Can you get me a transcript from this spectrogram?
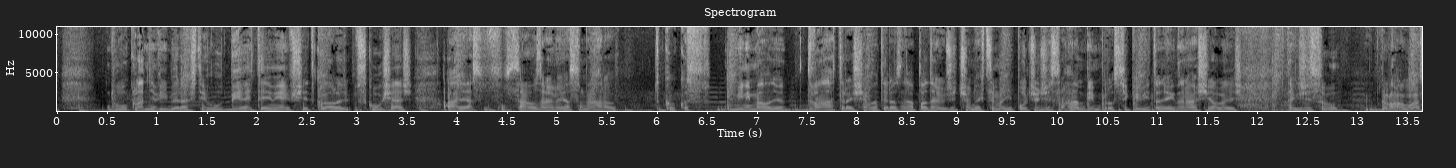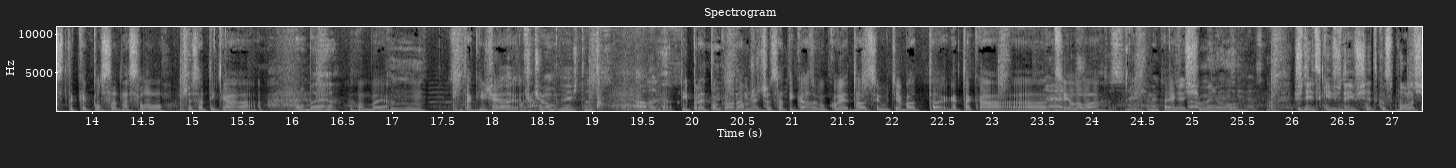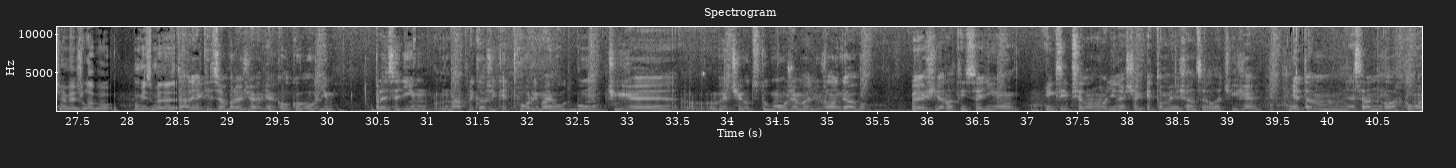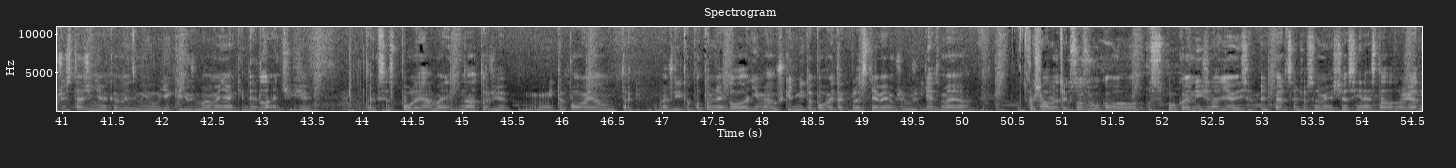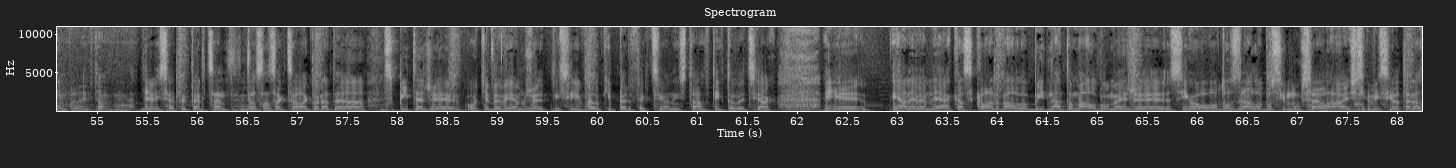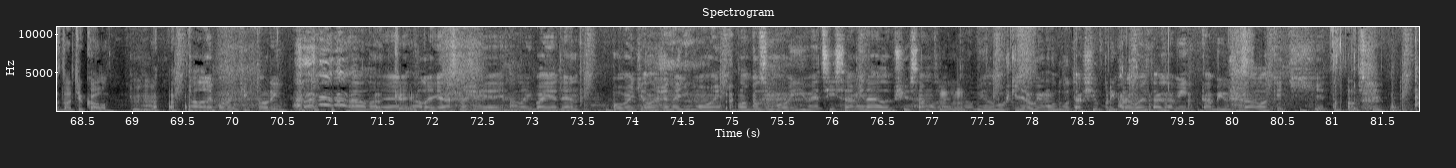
dôkladne vyberáš tie hudby, aj témy, aj všetko, ale skúšaš a ja som, samozrejme, ja som nahral kokos, minimálne dva treše ma teraz napadajú, že čo nechcem ani počuť, že sa hambím proste, keby to niekto našiel, vieš. Takže sú. Doma u vás také posledné slovo, čo sa týka... Obaja. Obaja. Mm-hmm. Taký, že... v čom, vieš, to... Ale... Ty predpokladám, že čo sa týka zvuku, je to asi u teba tak, taká uh, Nie, cieľová... riešime, to riešime, no. Vždycky, vždy všetko spoločne, vieš, lebo my sme... Starý, keď zoberieš, ja, ja koľko hodín presedím, napríklad, že keď tvorím aj hudbu, čiže väčší odstup môže mať už len Gabo. Vieš, ja na tým sedím XY hodín ešte, keď to miešam celé, čiže mne tam mne sa ľahko môže stať, že nejaká vec mi ujde, keď už máme nejaký deadline, čiže tak sa spolieham aj na to, že mi to povie on, tak a vždy to potom nejak doladíme a už keď mi to povie, tak presne viem, že už kde sme a ale tu som zvukovo spokojný, že na 95%, čo sa mi ešte asi nestalo so žiadnym projektom. 95%? Mm. To som sa chcel akorát uh, spýtať, že o tebe viem, že ty si veľký perfekcionista v týchto veciach. Je, ja neviem, nejaká skladba alebo byť na tom albume, že si ho odozdal, lebo si musel a ešte by si ho teraz doťukol? Mm-hmm. Ale nepoviem ti, ktorý. Ale, okay. ale jasné, že je, ale iba jeden. Poviem ti len, že není môj, lebo z mojich vecí sa mi najlepšie samozrejme mm-hmm. robí, lebo už keď robím hudbu, tak si ju pripravujem tak, aby, aby už hrála, keď je to proste...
